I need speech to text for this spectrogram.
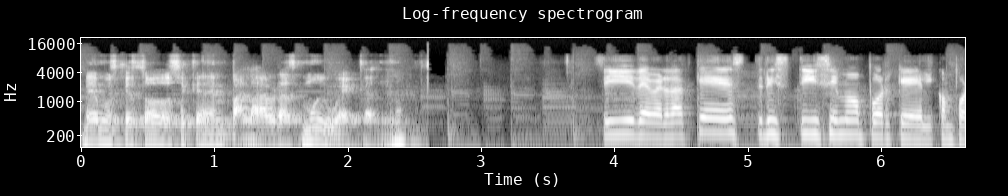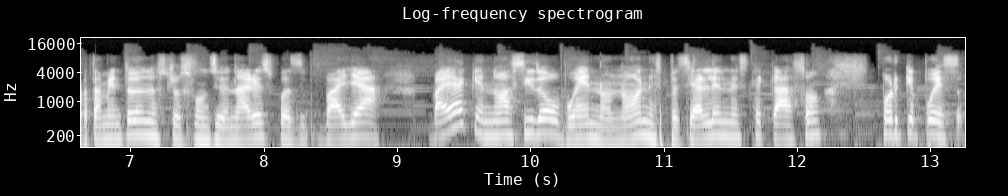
vemos que todo se queda en palabras muy huecas, ¿no? Sí, de verdad que es tristísimo porque el comportamiento de nuestros funcionarios, pues vaya, vaya que no ha sido bueno, ¿no? En especial en este caso, porque pues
